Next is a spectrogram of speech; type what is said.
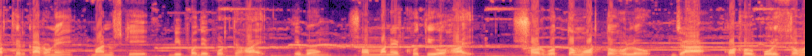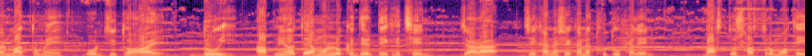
অর্থের কারণে মানুষকে বিপদে পড়তে হয় এবং সম্মানের ক্ষতিও হয়। সর্বোত্তম অর্থ হল যা কঠোর পরিশ্রমের মাধ্যমে অর্জিত হয়। দুই, আপনি হয়তো এমন লোকেদের দেখেছেন যারা যেখানে সেখানে থুতু ফেলেন। বাস্তুশাস্ত্র মতে,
